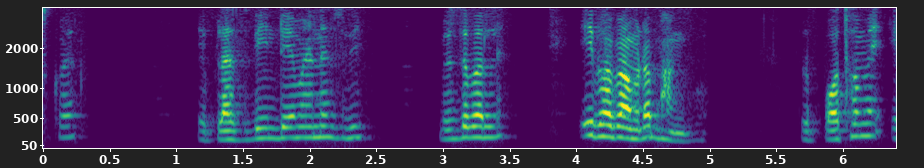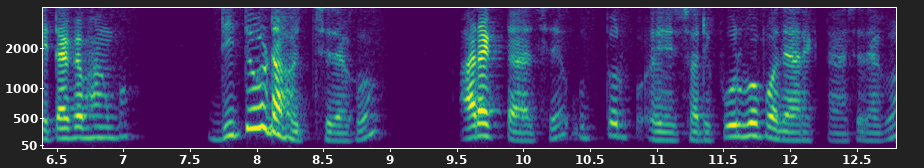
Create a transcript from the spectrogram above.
square. A plus B into A minus B বুঝতে পারলে? এইভাবে আমরা ভাঙবো। তো প্রথমে এটাকে ভাঙবো। দ্বিতীয়টা হচ্ছে, দেখো, আরেকটা আছে, উত্তর সরি পূর্ব পদে আরেকটা আছে, দেখো।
